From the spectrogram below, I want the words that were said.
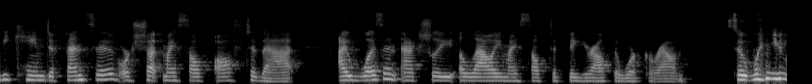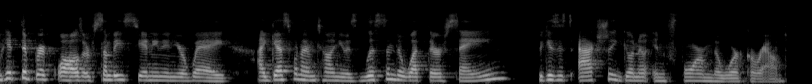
became defensive or shut myself off to that, I wasn't actually allowing myself to figure out the workaround. So when you hit the brick walls or somebody's standing in your way, I guess what I'm telling you is listen to what they're saying because it's actually going to inform the workaround.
